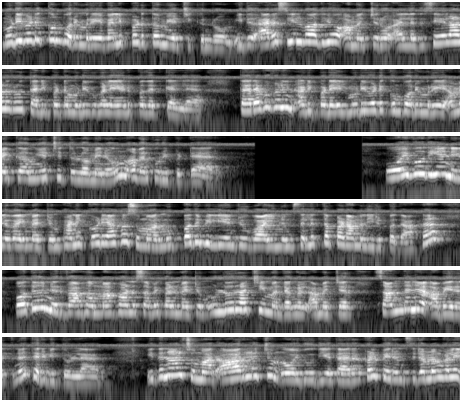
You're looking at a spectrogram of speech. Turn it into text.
முடிவெடுக்கும் பொறிமுறையை வெளிப்படுத்த முயற்சிக்கின்றோம். இது அரசியல்வாதியோ அமைச்சரோ அல்லது செயலாளரோ தனிப்பட்ட முடிவுகளை எடுப்பதற்கல்ல. தரவுகளின் அடிப்படையில் முடிவெடுக்கும் பொறிமுறையை அமைக்க முயற்சித்துள்ளோம் எனவும் அவர் குறிப்பிட்டார். ஓய்வூதிய நிலுவை மற்றும் பணிக்கொடையாக சுமார் முப்பது பில்லியன் ரூபாய் இன்னும் செலுத்தப்படாமல் இருப்பதாக பொது நிர்வாகம் மாகாண சபைகள் மற்றும் உள்ளூராட்சி மன்றங்கள் அமைச்சர் சந்தன அபேரத்ன தெரிவித்துள்ளார். இதனால் சுமார் ஆறு லட்சம் ஓய்வூதியதாரர்கள் பெரும் சிரமங்களை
